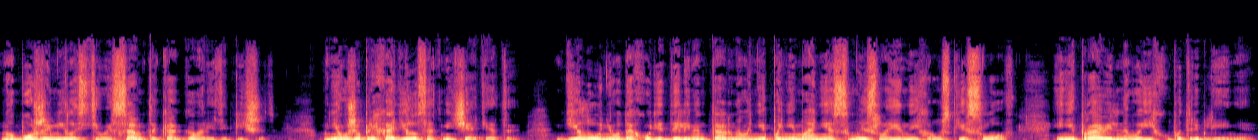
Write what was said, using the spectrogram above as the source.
Но, Боже милостивый, сам-то как говорит и пишет. Мне уже приходилось отмечать это. Дело у него доходит до элементарного непонимания смысла иных русских слов и неправильного их употребления.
